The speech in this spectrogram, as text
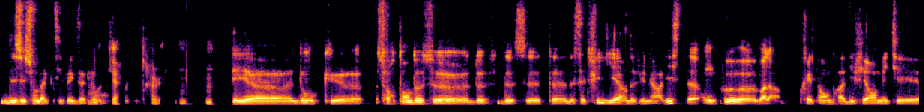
Des gestions d'actifs, exactement. Et euh, donc, euh, sortant de, ce, de, cette, de, cette, filière de généraliste, on peut euh, voilà, prétendre à différents métiers,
